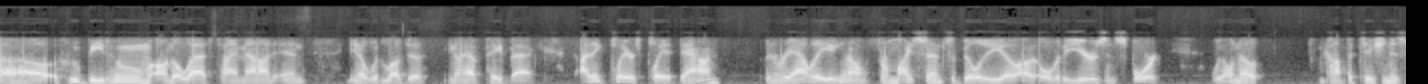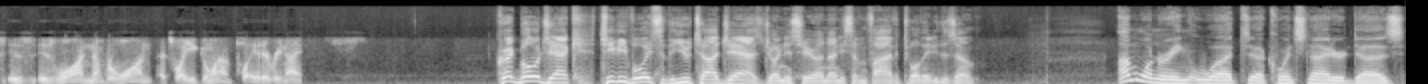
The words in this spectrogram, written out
uh, who beat whom on the last time out, and you know would love to you know have payback. I think players play it down, but in reality, you know, from my sensibility uh, over the years in sport, we all know competition is is is one number one. That's why you go out and play it every night. Craig Bolerjack, TV voice of the Utah Jazz, joining us here on 97.5 and 1280 The Zone. I'm wondering what uh, Quinn Snyder does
